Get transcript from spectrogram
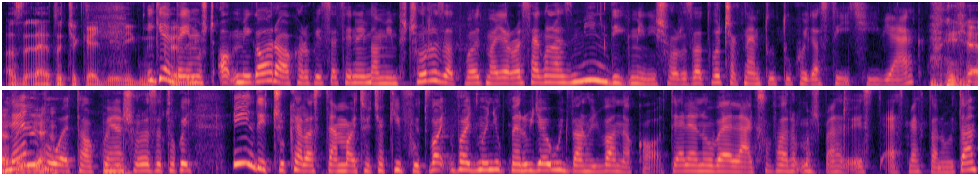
az lehet, hogy csak egy évig működik. Igen, de én most a, még arra akarok visszatérni, hogy ami sorozat volt Magyarországon, az mindig mini sorozat volt, csak nem tudtuk, hogy azt így hívják. Igen, nem igen. voltak olyan sorozatok, hogy indítsuk el, aztán majd, hogyha kifut, vagy, vagy mondjuk, mert ugye úgy van, hogy vannak a telenovellák, szóval most már ezt, ezt megtanultam.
